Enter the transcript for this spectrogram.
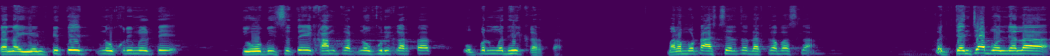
त्यांना एन टी ते नोकरी मिळते ती ओबीसी ते काम करत नोकरी करतात ओपनमध्येही करतात. मला मोठा आश्चर्याचा धक्का बसला. पण त्यांच्या बोलण्याला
